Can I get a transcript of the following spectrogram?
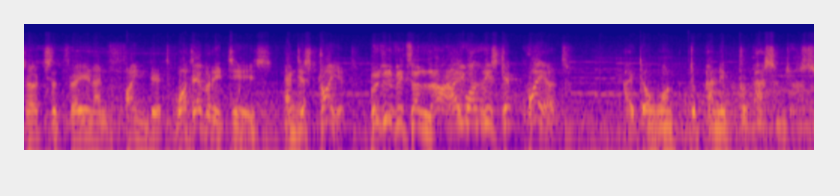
Search the train and find it, whatever it is, and destroy it. But if it's alive... I want this kept quiet. I don't want to panic the passengers.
